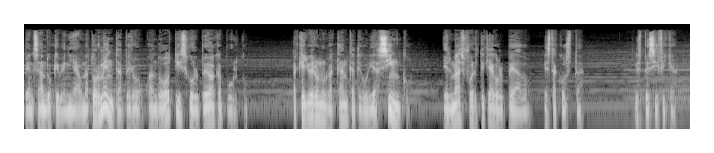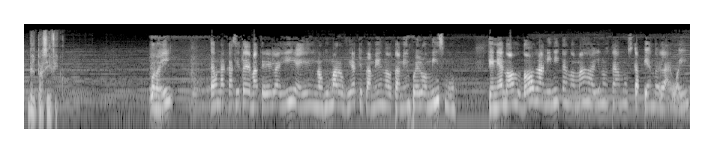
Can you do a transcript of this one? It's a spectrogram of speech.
pensando que venía una tormenta, pero cuando Otis golpeó Acapulco, aquello era un huracán categoría 5, el más fuerte que ha golpeado esta costa específica del Pacífico. Por ahí, está una casita de material ahí, ahí fuimos a refugiar, que también, también fue lo mismo. Tenía dos, dos laminitas nomás, ahí nos estábamos capiendo el agua ahí.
